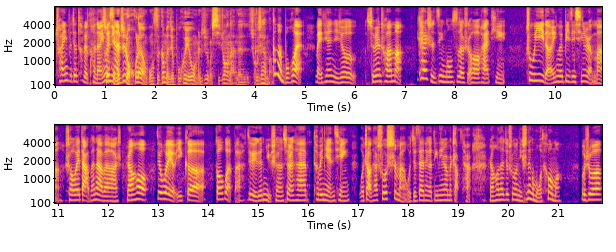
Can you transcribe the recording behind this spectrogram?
穿衣服就特别困难。因所以你为现在们这种互联网公司根本就不会有我们这种西装男的出现吗？根本不会，每天你就随便穿嘛。一开始进公司的时候还挺注意的，因为毕竟新人嘛，稍微打扮打扮啊。然后就会有一个高管吧，就有一个女生，虽然她特别年轻，我找她说事嘛，我就在那个钉钉上面找她，然后她就说：“你是那个模特吗？”我说。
